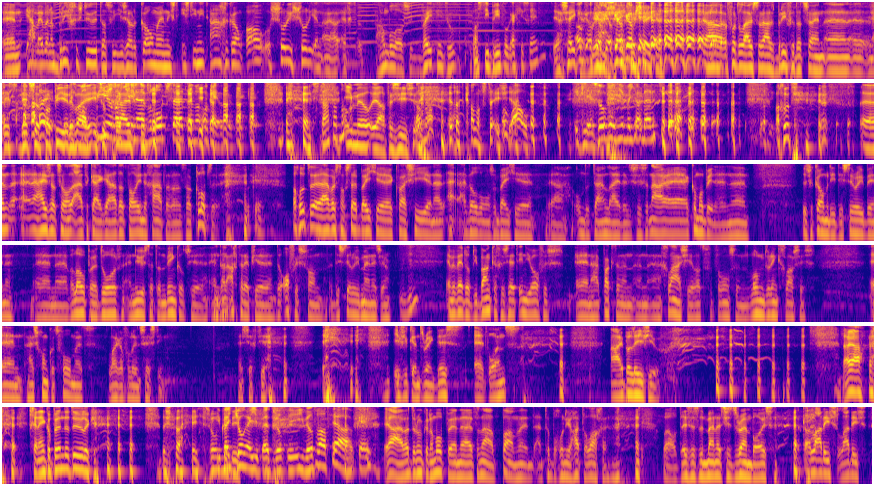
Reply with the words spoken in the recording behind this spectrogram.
En ja, we hebben een brief gestuurd dat we hier zouden komen en is, is die niet aangekomen? Oh, sorry, sorry. En nou ja, echt humble als ik weet niet hoe. Was die brief ook echt geschreven? Ja, zeker. Oké, oké, oké, zeker, oké. zeker. Ja, voor de luisteraars, brieven, dat zijn uh, uh, dit, dit soort papieren waar je iets op papier wat je in schrijft. een envelop zet en dan... Oké, oké, oké. Staat dat nog? E-mail, ja, precies. Kan dat? Ja. dat kan nog steeds, Oh, ja. wauw. Ik leer zoveel hier met jou, Dennis. Sorry. Maar goed, en, en hij zat zo aan te kijken, ja, dat wel in de gaten, dat het wel klopte. Maar goed, uh, hij was nog steeds een beetje quasi en hij, wilde ons een beetje ja, om de tuin leiden. Dus hij zei, nou, uh, kom maar binnen. En, uh, dus we komen die distillery binnen en we lopen door. En nu is dat een winkeltje. En Mhm. daarachter heb je de office van de distillery manager. Mhm. En we werden op die banken gezet in die office. En hij pakte een, een, een glaasje, wat voor ons een long drink glas is. En hij schonk het vol met Lagavulin 16. En zegt je, If you can drink this at once, I believe you. nou ja, geen enkel punt natuurlijk. dus wij dronken Je bent die- jong en je, bent, je wilt wat. Ja, oké. Ja, we dronken hem op en eh, van nou, pam. En, en toen begon hij hard te lachen. well, this is the manager's drum, boys. laddies, laddies.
